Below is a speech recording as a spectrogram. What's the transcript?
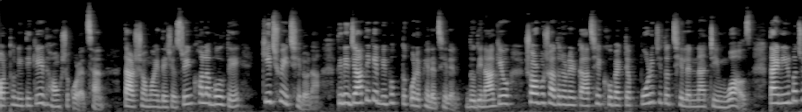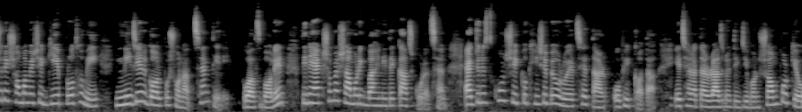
অর্থনীতিকে ধ্বংস করেছেন। তার সময় দেশে শৃঙ্খলা বলতে কিছুই ছিল না। তিনি জাতিকে বিভক্ত করে ফেলেছিলেন। দুদিন আগেও সর্বসাধারণের কাছে খুব একটা পরিচিত ছিলেন না টিম ওয়ালস। তাই নির্বাচনী সমাবেশে গিয়ে প্রথমেই নিজের গল্প শোনাচ্ছেন তিনি। ওয়ালস বলেন, তিনি একসময় সামরিক বাহিনীতে কাজ করেছেন। একজন স্কুল শিক্ষক হিসেবেও রয়েছে তার অভিজ্ঞতা। এছাড়া তার রাজনৈতিক জীবন সম্পর্কেও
